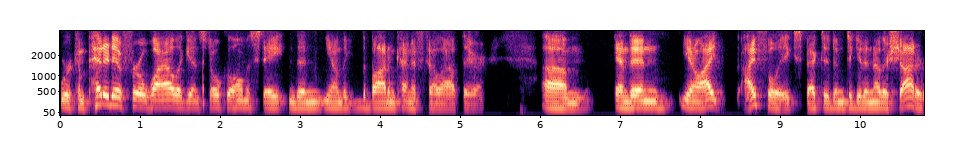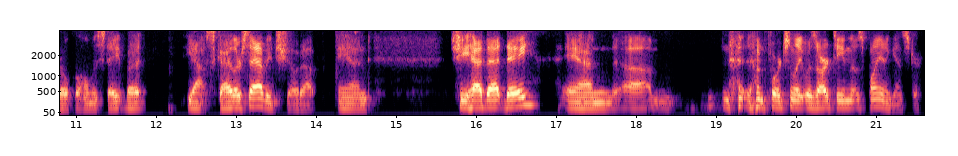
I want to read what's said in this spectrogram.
were competitive for a while against Oklahoma State, and then you know the, the bottom kind of fell out there. Um, and then you know I I fully expected them to get another shot at Oklahoma State, but yeah, Skylar Savage showed up, and she had that day, and um, unfortunately, it was our team that was playing against her.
